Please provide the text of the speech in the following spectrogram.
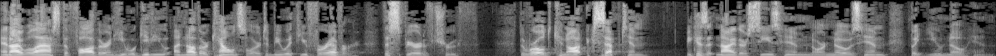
And I will ask the Father, and he will give you another counselor to be with you forever, the Spirit of truth. The world cannot accept him because it neither sees him nor knows him, but you know him,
